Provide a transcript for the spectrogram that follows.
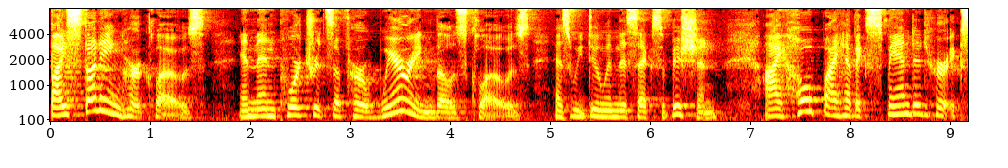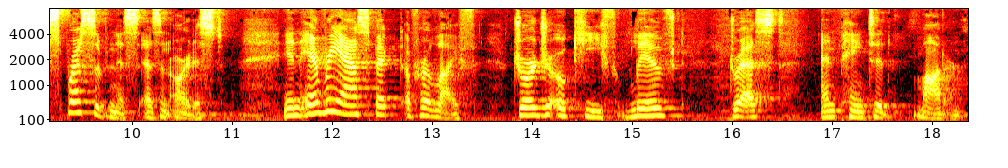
By studying her clothes, and then portraits of her wearing those clothes, as we do in this exhibition, I hope I have expanded her expressiveness as an artist. In every aspect of her life, Georgia O'Keeffe lived, dressed, and painted modern.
